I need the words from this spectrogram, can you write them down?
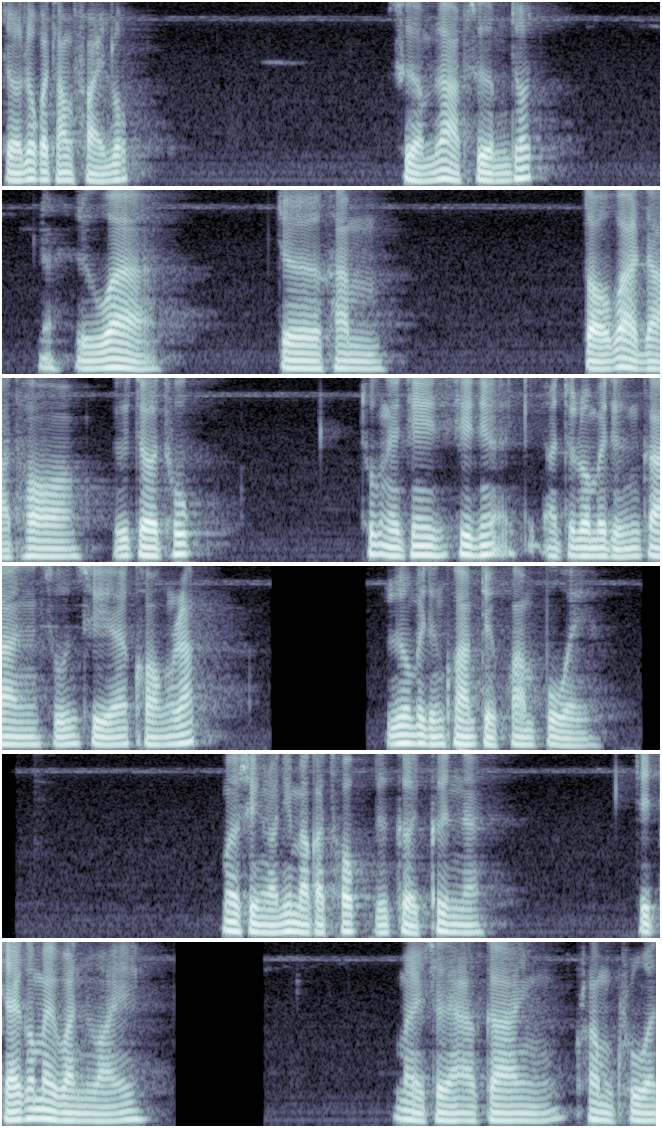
เจอโลกธรรมฝ่ายลบ เสื่อมลาบเสื่อมยศนะหรือว่าเจอคำต่อว่าด่าทอ หรือเจอทุกข์ ทุกในที่ที่นี้อาจจะรวมไปถึงการสูญเสียของรักรวมไปถึงความเจ็บความป่วย เมื่อสิ่งเหล่านี้มากระทบหรือเกิดขึ้นนะจิตใจก็ไม่หวั่นไหว ไม่แสดงอาการคร่ำครวญ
